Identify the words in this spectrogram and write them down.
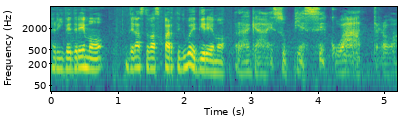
rivedremo The Last of Us Part 2 e diremo, raga, è su PS4.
